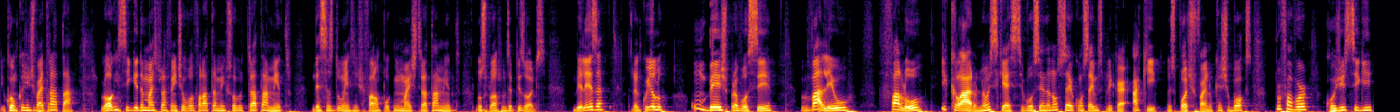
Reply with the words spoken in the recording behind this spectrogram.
e como que a gente vai tratar. Logo em seguida, mais pra frente, eu vou falar também sobre o tratamento dessas doenças. A gente vai falar um pouquinho mais de tratamento nos próximos episódios. Beleza? Tranquilo? Um beijo para você. Valeu, falou. E claro, não esquece, se você ainda não segue, consegue me explicar aqui no Spotify, no Cashbox, por favor, cogite seguir,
